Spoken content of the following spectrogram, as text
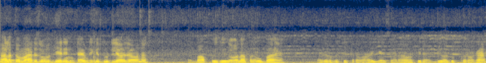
હાલો તો મારે જો દેરીને ટાઈમ થઈ દૂધ લેવા જવાના. બાપુ દીધો અને આપણે ઊભા હે. અગરબત્તી કરવા આવી ગયા છે રાવા પીરા દીવા દુઃખ કરવા કા?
